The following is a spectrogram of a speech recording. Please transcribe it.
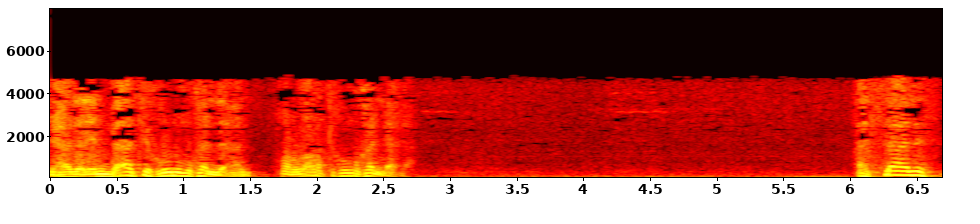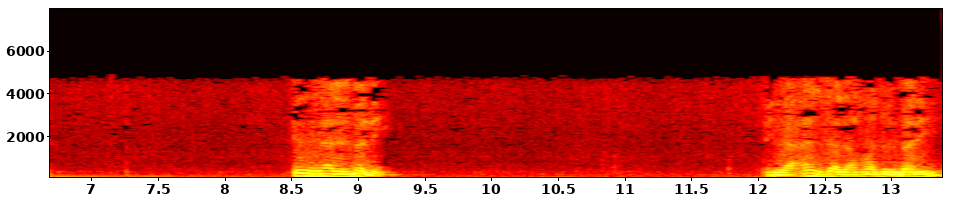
بهذا الإنبات يكون مكلفا والمرأة تكون مكلفة الثالث إنزال المني. إذا أنزل الرجل مني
